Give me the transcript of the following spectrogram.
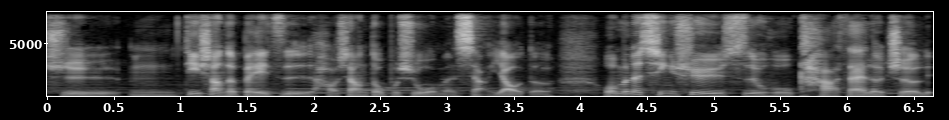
是，嗯，地上的杯子好像都不是我们想要的，我们的情绪似乎卡在了这里。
